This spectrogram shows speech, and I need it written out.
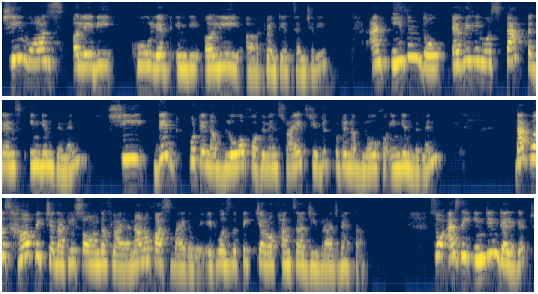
She was a lady who lived in the early uh, 20th century And even though everything was stacked against Indian women, she did put in a blow for women's rights. She did put in a blow for Indian women. That was her picture that you saw on the flyer. None of us, by the way. It was the picture of Hansa Jivraj Mehta. So, as the Indian delegate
